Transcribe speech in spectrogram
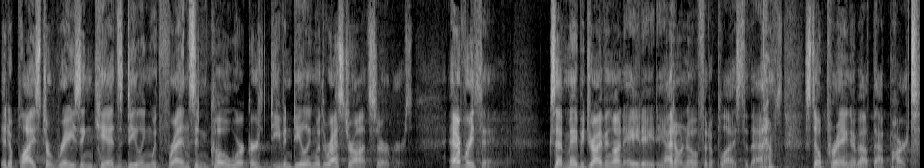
it applies to raising kids, dealing with friends and coworkers, even dealing with restaurant servers. Everything, except maybe driving on 880. I don't know if it applies to that. I'm still praying about that part.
